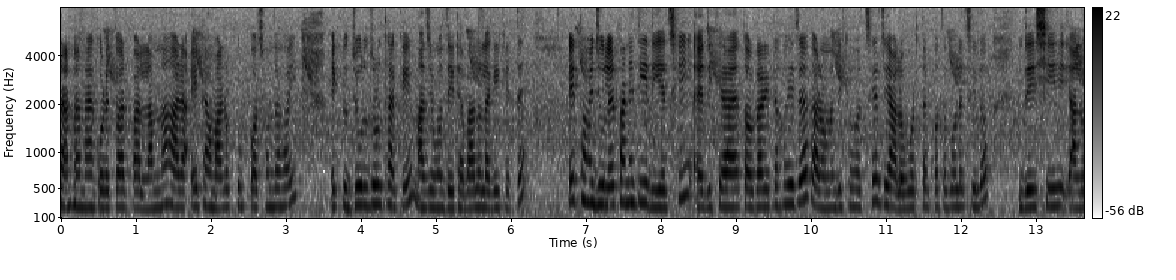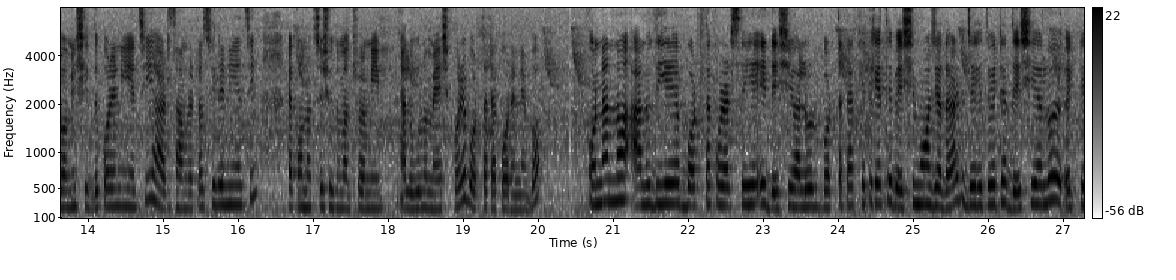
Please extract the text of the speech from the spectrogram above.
রান্না না করে তো আর পারলাম না। আর এটা আমারও খুব পছন্দ হয়। একটু জুল জুল থাকে, মাঝে মধ্যে এটা ভালো লাগে খেতে। এই তো আমি জুলের পানি দিয়ে দিয়েছি। এদিকে তরকারিটা হয়ে যাক। আর অন্যদিকে হচ্ছে যে আলু ভর্তার কথা বলেছিল, দেশি আলু আমি সিদ্ধ করে নিয়েছি আর চামড়াটাও ছিলে নিয়েছি। এখন হচ্ছে শুধুমাত্র আমি আলুগুলো ম্যাশ করে ভর্তাটা করে নেব। অন্যান্য আলু দিয়ে ভর্তা করার চেয়ে এই দেশি আলুর ভর্তাটা খেতে খেতে বেশি মজাদার। যেহেতু এটা দেশি আলু একটি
